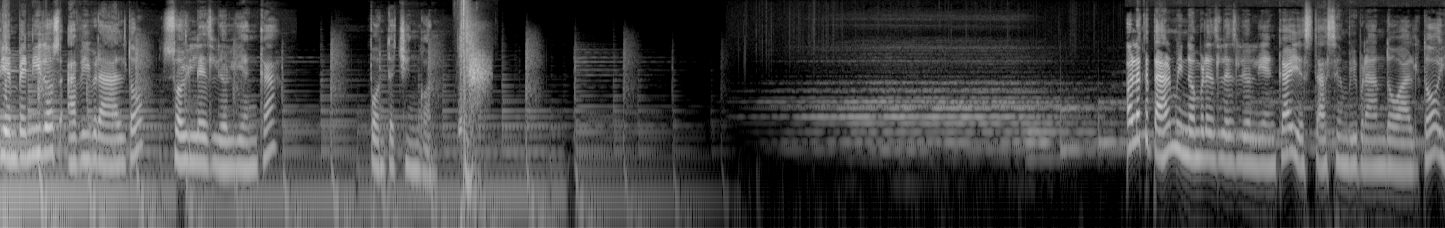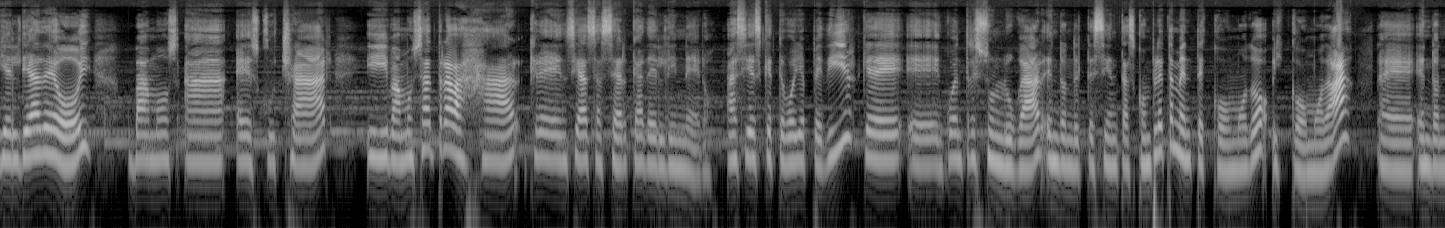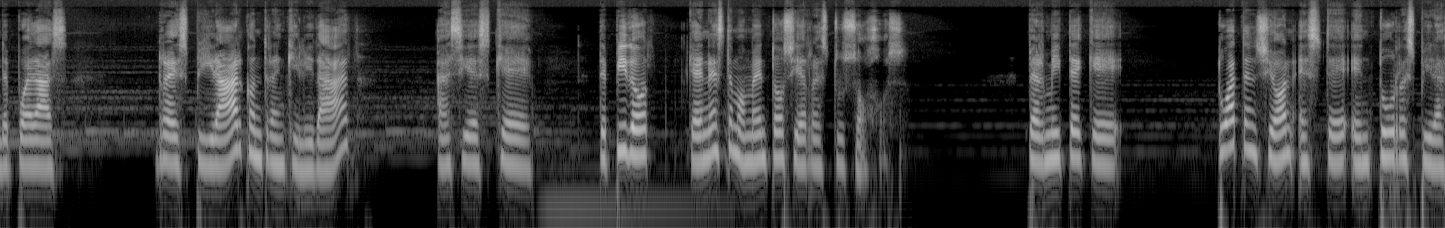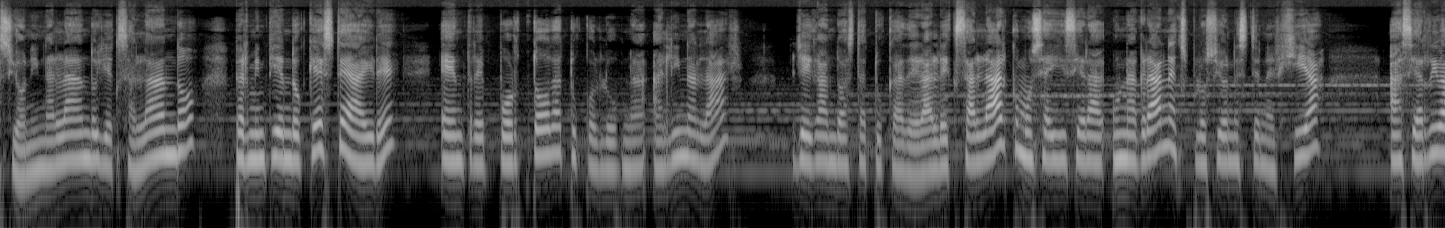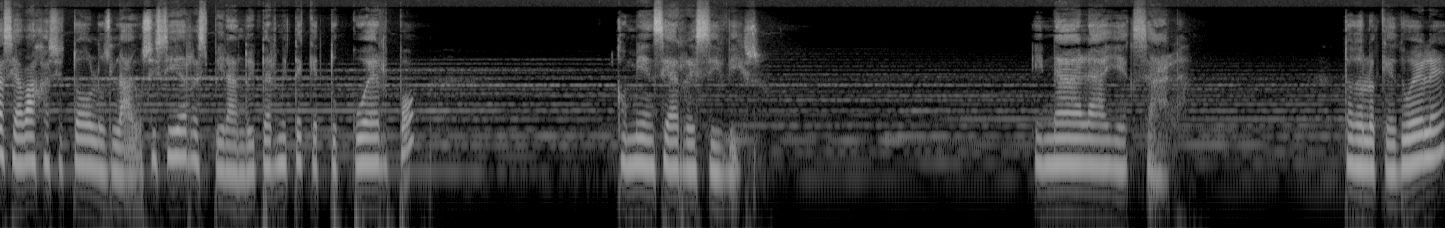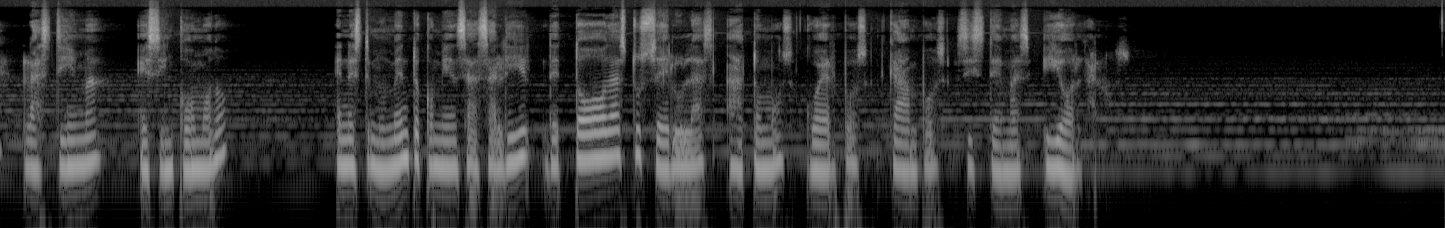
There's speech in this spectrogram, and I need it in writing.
Bienvenidos a Vibra Alto, soy Leslie Olienka. Ponte chingón. Hola, ¿qué tal? Mi nombre es Leslie Olienka y estás en Vibrando Alto y el día de hoy vamos a escuchar y vamos a trabajar creencias acerca del dinero. Así es que te voy a pedir que eh, encuentres un lugar en donde te sientas completamente cómodo y cómoda, eh, en donde puedas respirar con tranquilidad. Así es que te pido que en este momento cierres tus ojos. Permite que tu atención esté en tu respiración, inhalando y exhalando, permitiendo que este aire entre por toda tu columna al inhalar, llegando hasta tu cadera. Al exhalar, como si ahí hiciera una gran explosión esta energía, hacia arriba, hacia abajo, hacia todos los lados. Y sigue respirando y permite que tu cuerpo comience a recibir. Inhala y exhala. Todo lo que duele, lastima, es incómodo, en este momento comienza a salir de todas tus células, átomos, cuerpos, campos, sistemas y órganos.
